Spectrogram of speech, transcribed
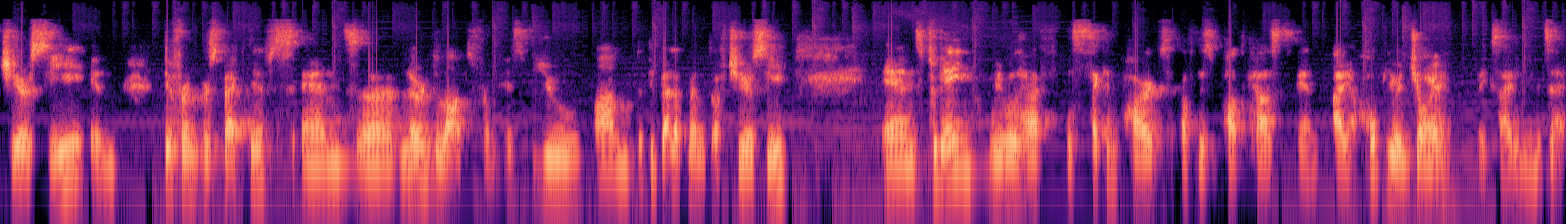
GRC in different perspectives and uh, learned a lot from his view on the development of GRC. And today we will have the second part of this podcast, and I hope you enjoy the exciting minutes ahead.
